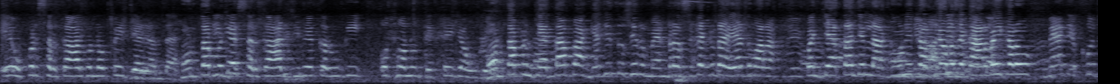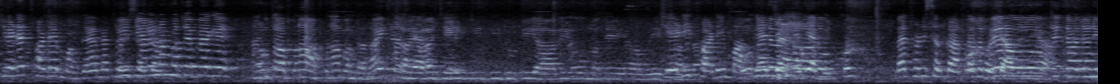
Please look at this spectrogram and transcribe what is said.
ਇਹ ਉੱਪਰ ਸਰਕਾਰ ਵੱਲੋਂ ਭੇਜਿਆ ਜਾਂਦਾ ਹੁਣ ਹੈ ਤਾਂ ਠੀਕ ਹੈ ਸਰਕਾਰ ਜਿਵੇਂ ਕਰੂਗੀ ਉਹ ਤੁਹਾਨੂੰ ਦਿੱਤੇ ਜਾਊਗੇ। ਹੁਣ ਤਾਂ ਪੰਚਾਇਤਾਂ ਭਾਂਗੇ ਜੀ ਤੁਸੀਂ ਰਿਮਾਈਂਡਰ ਸਿੱਧੇ ਕਢਾਇਆ ਦੁਬਾਰਾ। ਪੰਚਾਇਤਾਂ 'ਚ ਲਾਗੂ ਨਹੀਂ ਕਰਦੀਆਂ ਉਹਨਾਂ ਤੇ ਕਾਰਵਾਈ ਕਰੋ। ਮੈਂ ਦੇਖੋ ਜਿਹੜੇ ਤੁਹਾਡੇ ਮੰਗਾ ਮੈਂ ਤੁਸੀਂ ਜਿਹੜੇ ਨਾ ਮਤੇ ਪੈ ਗਏ ਹੁਣ ਤਾਂ ਆਪਣਾ ਆਪਣਾ ਬੰਦਾ ਨਾ ਇੱਥੇ ਲਾਇਆ ਹੋਇਆ ਜਿਹੜੀ ਦੀ ਡਿਊਟੀ ਆ ਗਈ ਉਹ ਮਤੇ ਜਿਹੜੀ। ਤੁਹਾਡੀ ਮੰਗ ਹੈ ਜਾਇਜ਼ ਹੈ ਕਰਾ। ਬਿਲਕੁਲ। ਮੈਂ ਤੁਹਾਡੀ ਸਰਕਾਰ ਉਹ ਫਿਰ ਉਹ ਉੱਥੇ ਚੱਲ ਜਾਣੀ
